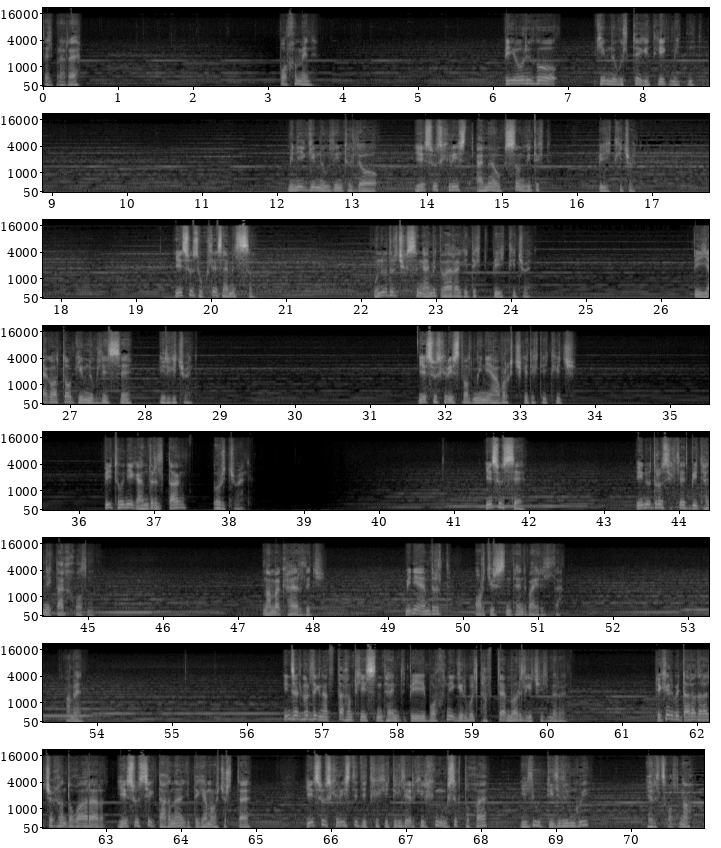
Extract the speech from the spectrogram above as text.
залбираарай. Бурхан минь би өөрийгөө гим нүгэлтэй гэдгийг мэднэ. Миний гим нүглийн төлөө Есүс Христ амиа өгсөн гэдэгт би итгэж байна. Есүс үхлээс амилсан. Өнөөдөр ч гэсэн амьд байгаа гэдэгт би итгэж байна. Би яг одоо гим нүглээсээ эргэж байна. Есүс Христ бол миний аврагч гэдэгт итгэж би түүнийг амьдралдаа урьж байна. Есүсээ Энэ өдрөөс эхлээд би таныг дагах болно. Намайг хайрлаж миний амьдралд орж ирсэн танд баярлалаа. Амен. Энэ залбирлыг надтай хамт хийсэн танд би Бурхны гэр бүл тавтай морил гэж хэлмээр байна. Тэгэхээр би дараа дараагийн дугаараар Есүсийг дагнаа гэдэг ямар учиртай Есүс Христэд итгэх итгэлээр хэрхэн өсөх тухай илүү дэлгэрэнгүй ярилцгаулнаа.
